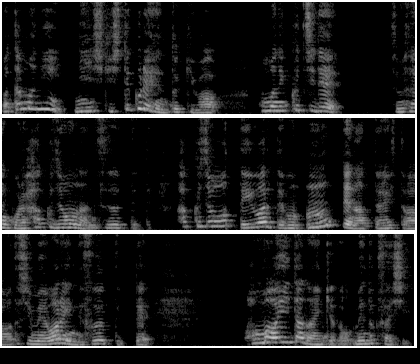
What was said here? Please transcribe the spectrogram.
まあ、たまに認識してくれへん時はほんまに口で「すいませんこれ白状なんです」って言って「白状」って言われても「うん?」ってなってる人は「私目悪いんです」って言ってほんまは言いたないけどめんどくさいし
